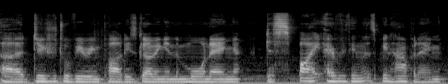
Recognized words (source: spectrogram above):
uh, digital viewing parties going in the morning, despite everything that's been happening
